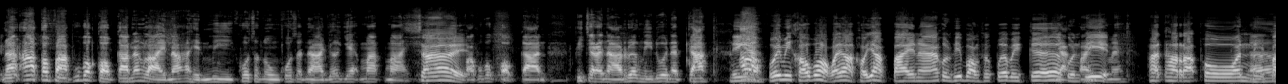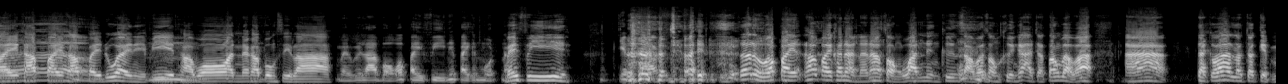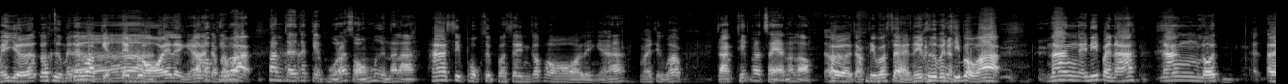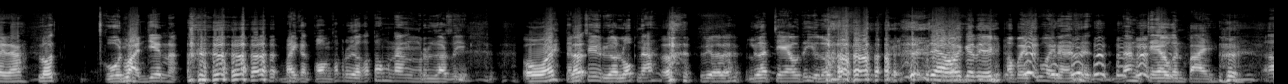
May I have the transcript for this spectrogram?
นะอ้าวก็ฝากผู้ประกอบการทั้งหลายนะ เห็นมีโฆษณงโฆษณาเยอะแยะมากมายใช่ฝากผู้ประกอบการพิจารณาเรื่องนี้ด้วยนะจ๊ะนี่ไงอ้าว เฮ้ยมีเขาบอกว่าอยากเขาอยากไปนะ คุณพี่บอมซูเปอร์เบเกอร์อยากไปคุณพี่ใช่ไหมพัทรพลนี่เออไปครับไปครับไปด้วยนี่พี่อืม ถาวรนะครับวงศิลา แหมเวลาบอกว่าไปฟรีนี่ไปกันหมดนะ ไม่ฟรี เก็บตังค์ใช่ถ้าหนูว่าไปถ้าไปขนาดนั้นนะสองวันหนึ่งคืนสามวันสองคืนก็อาจจะต้องแบบว่า อ่า แต่ก็ว่าเราจะเก็บไม่เยอะก็คือไม่ได้ว่าเก็บเต็มร้อยอะไรอย่างเงี้ยแล้วอาจก็จะคิแบดบว่าว่าตั้งใจจะเก็บหัวละสองหมื่นนั่นแหละห้าสิบหกสิบเปอร์เซ็นต์ก็พออะไรอย่างเงี้ยฮะหมายถึงว่าจากทริปละแสนนั่นเหรอ เออ จากทิปแสนนี่คือเป็นทิปแบบว่า นั่งไอ้นี่ไปนะ นั่งรถอะไรนะ รถ คุณหวานเย็นอะไปกับกองทัพเรือก็ต้องนั่งเรือสิโอ้ยแต่แล้วไม่ใช่เรือรบนะเรืออะไรเรือแจวที่อยู่ตรงแจวไปกันเองเอาไปช่วยนะนั่งแจวกันไป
